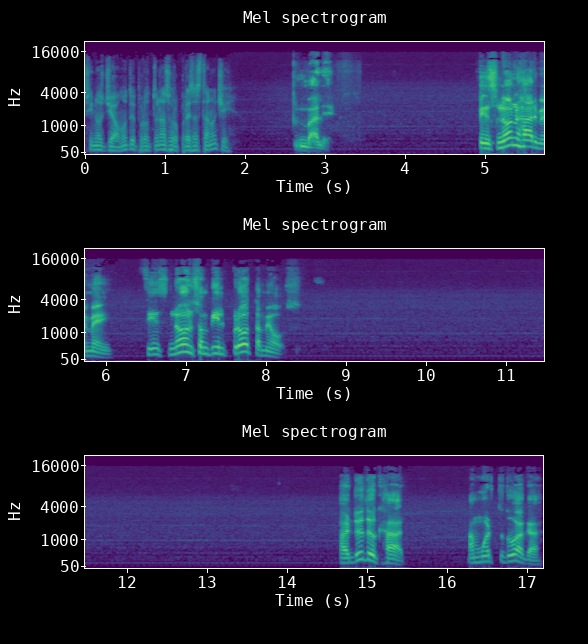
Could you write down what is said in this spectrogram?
si nos llevamos de pronto una sorpresa esta noche. Vale. Med mig? Finns någon som vill prata med oss? Har du dugg här? Har muerto du acá?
